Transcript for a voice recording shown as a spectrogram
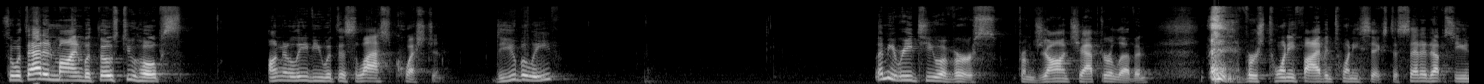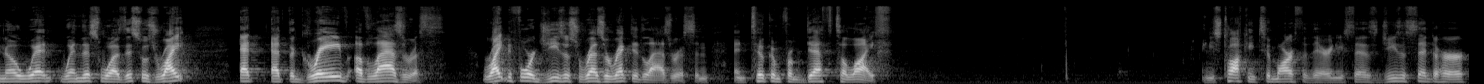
So, with that in mind, with those two hopes, I'm going to leave you with this last question Do you believe? Let me read to you a verse from John chapter 11. verse 25 and 26 to set it up so you know when, when this was. This was right at, at the grave of Lazarus, right before Jesus resurrected Lazarus and, and took him from death to life. And he's talking to Martha there, and he says, Jesus said to her,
